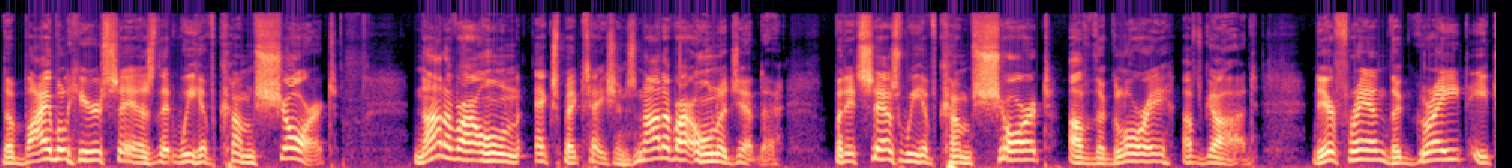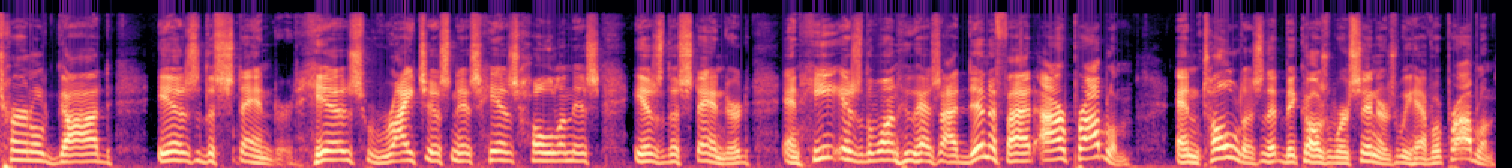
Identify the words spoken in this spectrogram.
The Bible here says that we have come short, not of our own expectations, not of our own agenda, but it says we have come short of the glory of God. Dear friend, the great eternal God is the standard. His righteousness, His holiness is the standard, and He is the one who has identified our problem and told us that because we're sinners, we have a problem.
